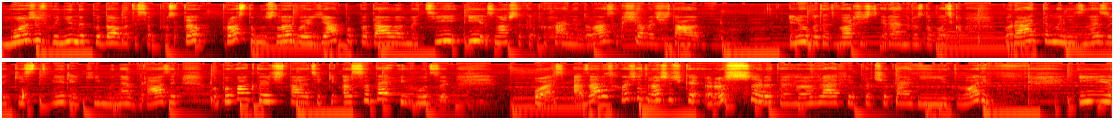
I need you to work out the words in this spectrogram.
можуть мені не подобатися. Просто, просто можливо, я попадала на ті, і знову ж таки прохання до вас, якщо ви читали. Любите творчість Ірени Роздобудько, порадьте мені знизу якийсь твір, який мене вразить, бо по факту я читаю тільки ЛСД і Гудзик. Ось, а зараз хочу трошечки розширити географію прочитання її творів. І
